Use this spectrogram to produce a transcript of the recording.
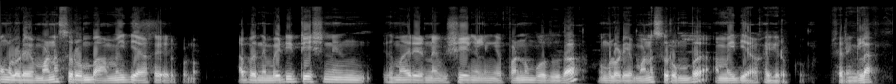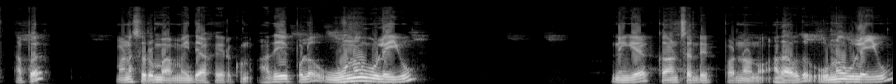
உங்களுடைய மனசு ரொம்ப அமைதியாக இருக்கணும். அப்போ இந்த மெடிடேஷன் இது மாதிரியான விஷயங்கள் நீங்கள் பண்ணும்போது தான் உங்களுடைய மனசு ரொம்ப அமைதியாக இருக்கும். சரிங்களா? அப்போ மனசு ரொம்ப அமைதியாக இருக்கணும். அதே போல் உணவுலையும் நீங்கள் கான்சன்ட்ரேட் பண்ணணும். அதாவது உணவுலையும்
